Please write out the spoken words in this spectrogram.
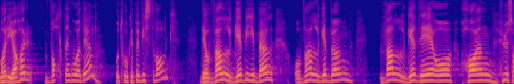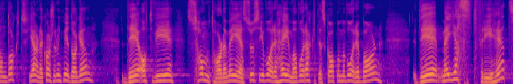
Maria har valgt en god del. Hun tok et bevisst valg. Det å velge Bibel og velge bønn, velge det å ha en husandakt, gjerne kanskje rundt middagen, Det at vi samtaler med Jesus i våre heimer, våre ekteskap og med våre barn. Det med gjestfrihet.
